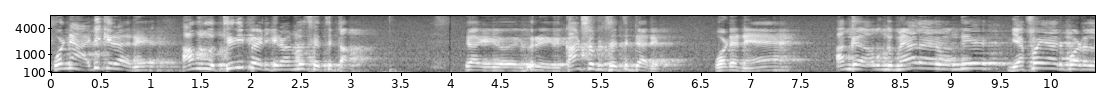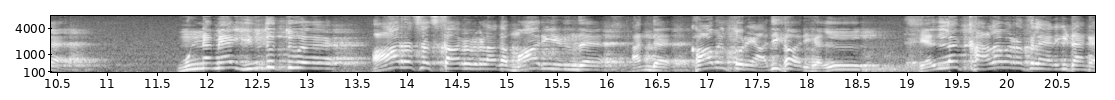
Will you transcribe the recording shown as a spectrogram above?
உடனே அடிக்கிறாரு. அவனு திருப்பி அடிக்கிறாங்க செத்துட்டான். இவர் கான்ஸ்டபிள் செத்துட்டாரு. உடனே அங்க அவங்க மேல வந்து எஃப்ஐஆர் போடலை. முன்னமே இந்துத்துவ ஆர்எஸ்எஸ் காரர்களாக மாறி இருந்த அந்த காவல்துறை அதிகாரிகள் எல்லாம் கலவரத்துல இறங்கிட்டாங்க.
